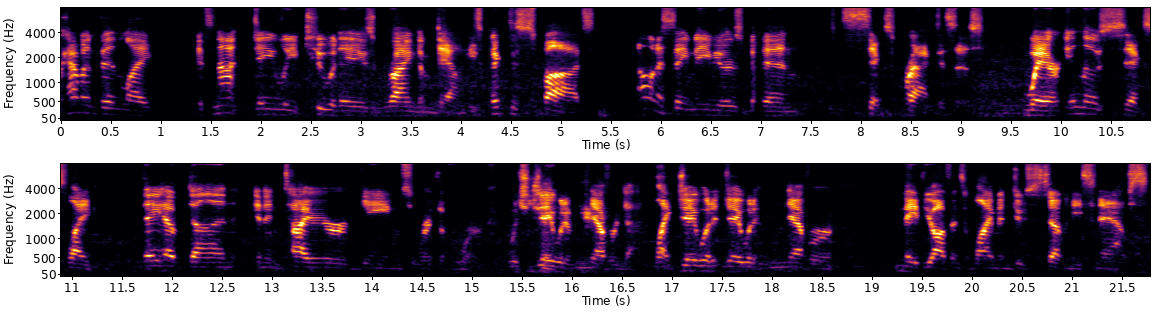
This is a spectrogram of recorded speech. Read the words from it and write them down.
haven't been like it's not daily two a days grind them down. He's picked his spots. I want to say maybe there's been six practices where in those six, like they have done an entire game's worth of work which Jay would have never done. Like Jay would Jay would have never made the offensive lineman do 70 snaps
